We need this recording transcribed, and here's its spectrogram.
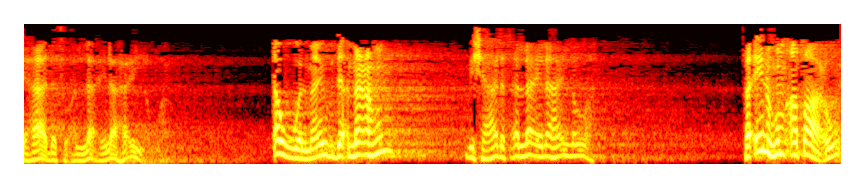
شهادة أن لا إله إلا الله. أول ما يبدأ معهم بشهادة أن لا إله إلا الله. فإنهم أطاعوا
